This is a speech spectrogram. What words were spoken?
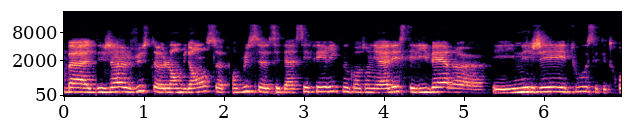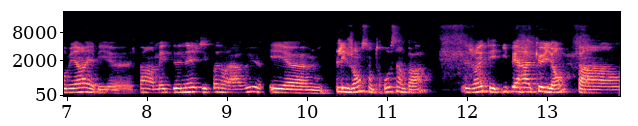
Bah déjà juste euh, l'ambiance. En plus euh, c'était assez féerique. Nous quand on y allait, c'était l'hiver euh, et il neigeait et tout. C'était trop bien. Il y avait pas un mètre de neige des fois dans la rue. Et les gens sont trop sympas. Les gens étaient hyper accueillants. Enfin,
